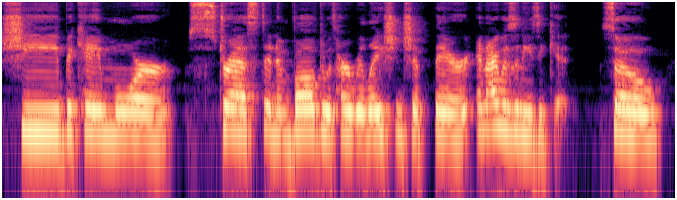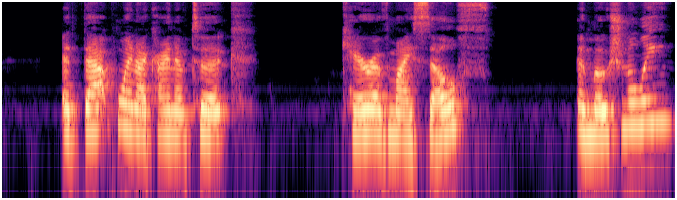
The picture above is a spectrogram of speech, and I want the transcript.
she became more stressed and involved with her relationship there. And I was an easy kid. So at that point, I kind of took care of myself emotionally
